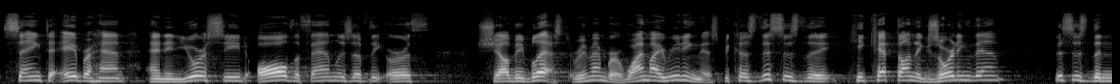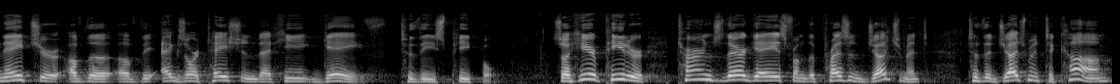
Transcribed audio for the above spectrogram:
saying to Abraham, and in your seed all the families of the earth shall be blessed. Remember, why am I reading this? Because this is the, he kept on exhorting them, this is the nature of the, of the exhortation that he gave to these people. So here Peter turns their gaze from the present judgment to the judgment to come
